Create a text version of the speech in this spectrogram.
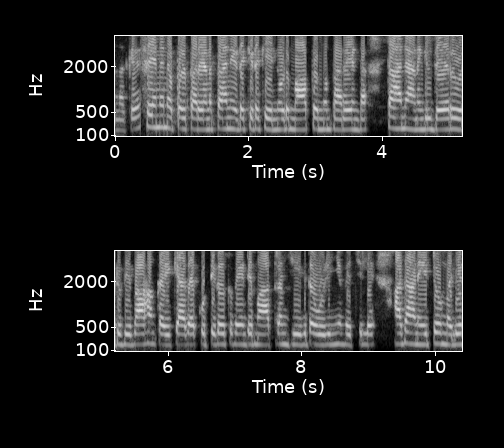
എന്നൊക്കെ സേനൻ അപ്പോൾ പറയണം താൻ ഇടയ്ക്കിടയ്ക്ക് എന്നോട് മാപ്പൊന്നും പറയണ്ട. താനാണെങ്കിൽ വേറെ ഒരു വിവാഹം കഴിക്കാതെ കുട്ടികൾക്ക് വേണ്ടി മാത്രം ജീവിതം ഒഴിഞ്ഞു വെച്ചില്ലേ? അതാണ് ഏറ്റവും വലിയ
